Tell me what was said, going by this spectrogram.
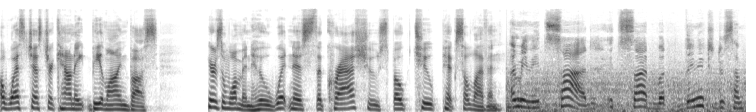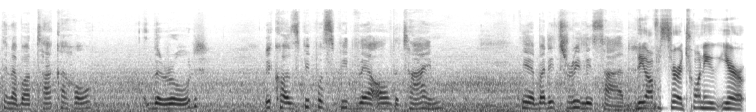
a Westchester County Beeline bus. Here's a woman who witnessed the crash who spoke to Pix 11. I mean, it's sad. It's sad, but they need to do something about Tuckahoe, the road, because people speed there all the time. Yeah, but it's really sad. The officer, a 20 year,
